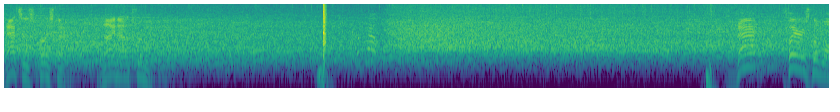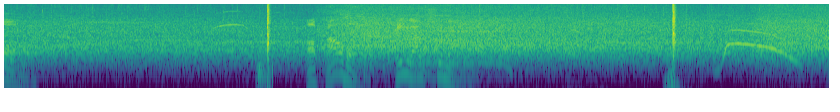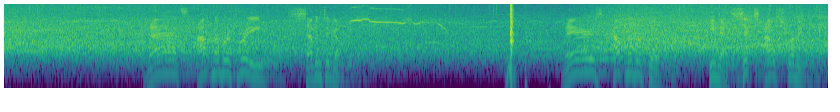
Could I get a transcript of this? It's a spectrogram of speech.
That's his first out. Nine outs remaining. That clears the wall. A foul ball. Eight outs remaining. That's out number three. Seven to go. There's out number four. He has six outs remaining.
